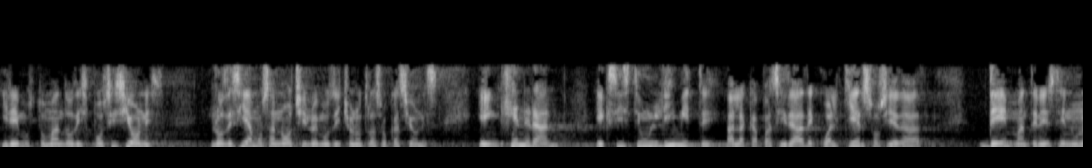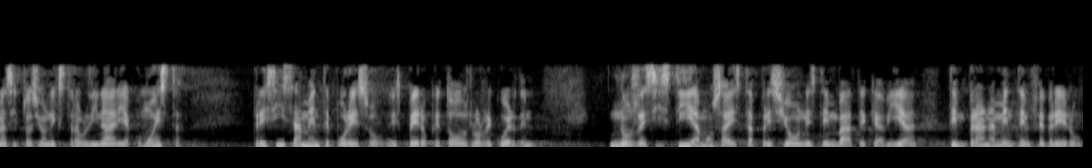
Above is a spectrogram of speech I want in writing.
iremos tomando disposiciones. Lo decíamos anoche y lo hemos dicho en otras ocasiones. En general, existe un límite a la capacidad de cualquier sociedad de mantenerse en una situación extraordinaria como esta. Precisamente por eso, espero que todos lo recuerden, nos resistíamos a esta presión, este embate que había tempranamente en febrero,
